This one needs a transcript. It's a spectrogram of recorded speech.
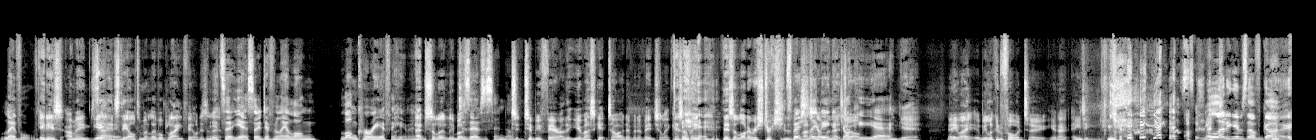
level. It is. I mean, yeah, So- it's the ultimate level playing field, isn't It's it? a, yeah, so definitely a long, long career for him. Absolutely, but deserves a send off. to, to be fair, I think you must get tired of it eventually because I mean, the's a lot of restrictions that Especially must come being with a that job. jockey, yeah. Yeah. Anyway, he'll be looking forward to you know eating. Letting himself go.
